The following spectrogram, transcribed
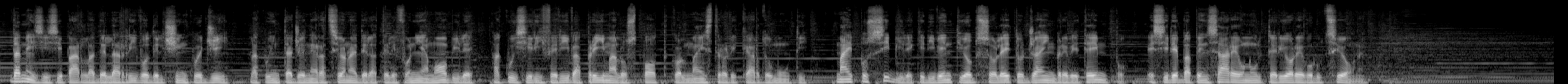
Da mesi si parla dell'arrivo del 5G, la quinta generazione della telefonia mobile a cui si riferiva prima lo spot col maestro Riccardo Muti, ma è possibile che diventi obsoleto già in breve tempo e si debba pensare a un'ulteriore evoluzione?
